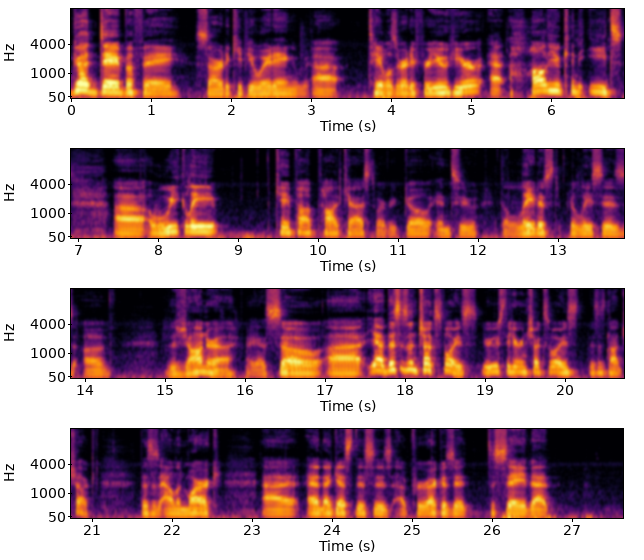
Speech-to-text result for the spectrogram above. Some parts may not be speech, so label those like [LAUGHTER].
Good day, buffet. Sorry to keep you waiting. Uh, tables ready for you here at Hallyu Can Eat, uh, a weekly K-pop podcast where we go into the latest releases of the genre. I guess so. Uh, yeah, this isn't Chuck's voice. You're used to hearing Chuck's voice. This is not Chuck. This is Allen Mark, uh, and I guess this is a prerequisite to say that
